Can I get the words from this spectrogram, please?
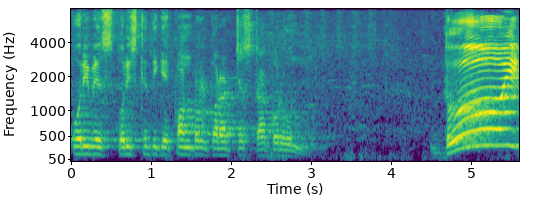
পরিবেশ, পরিস্থিতিকে কন্ট্রোল করার চেষ্টা করুন। দুই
